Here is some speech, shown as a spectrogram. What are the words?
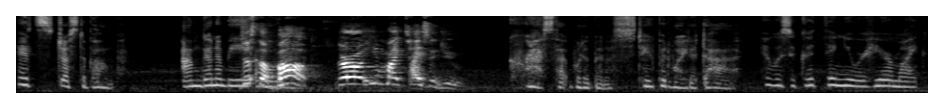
It's just a bump. I'm gonna be. Just a alright. bump. Girl, he Mike Tyson you. Christ, that would have been a stupid way to die. It was a good thing you were here, Mike.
